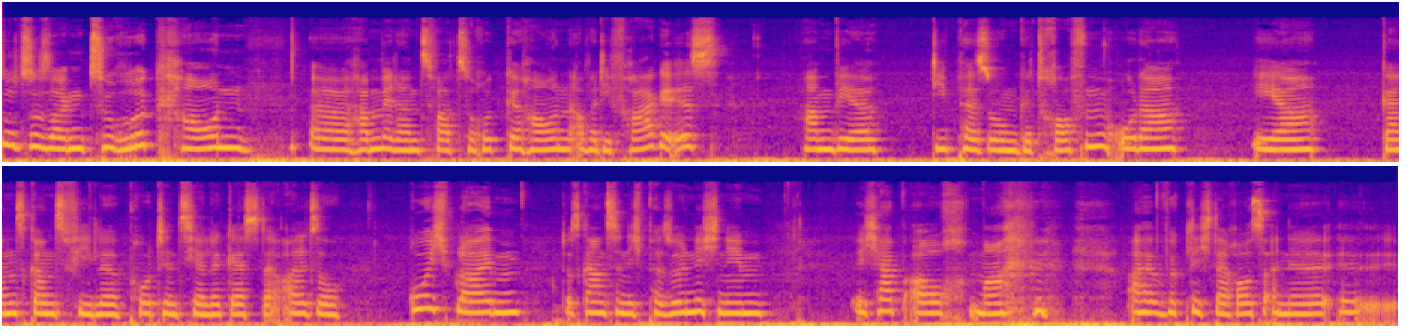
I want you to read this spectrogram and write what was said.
sozusagen zurückhauen, äh, haben wir dann zwar zurückgehauen, aber die Frage ist, haben wir die Person getroffen oder eher ganz, ganz viele potenzielle Gäste? Also ruhig bleiben, das Ganze nicht persönlich nehmen. Ich habe auch mal wirklich daraus eine, äh,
